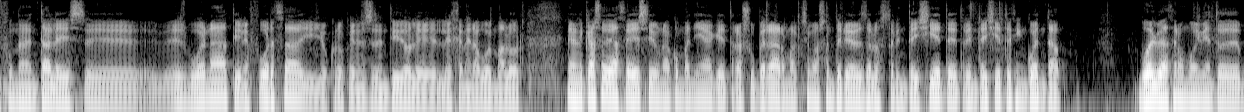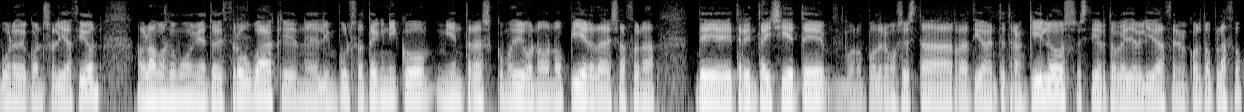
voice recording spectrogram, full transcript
fundamentales es buena, tiene fuerza y yo creo que en ese sentido le genera buen valor. En el caso de ACS, una compañía que tras superar máximos anteriores de los 37, 37.50 vuelve a hacer un movimiento de, bueno de consolidación. Hablamos de un movimiento de throwback en el impulso técnico, mientras, como digo, no, no pierda esa zona de 37, bueno, podremos estar relativamente tranquilos. Es cierto que hay debilidad en el corto plazo,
